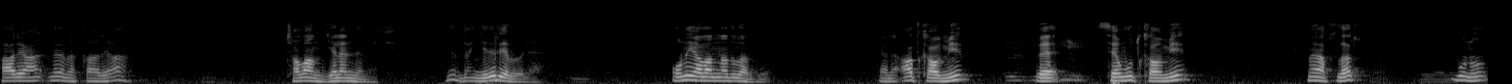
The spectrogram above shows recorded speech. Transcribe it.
Kari'a ne demek kari'a? Çalan, gelen demek. Nereden gelir ya böyle. Onu yalanladılar diyor. Yani Ad kavmi ve Semud kavmi ne yaptılar? Bunu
